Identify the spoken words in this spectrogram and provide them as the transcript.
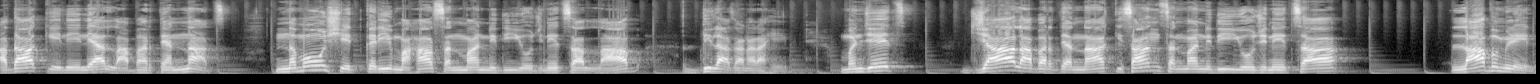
अदा केलेल्या लाभार्थ्यांनाच नमो शेतकरी महासन्मान निधी योजनेचा लाभ दिला जाणार आहे. म्हणजेच ज्या लाभार्थ्यांना किसान सन्मान निधी योजनेचा लाभ मिळेल.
